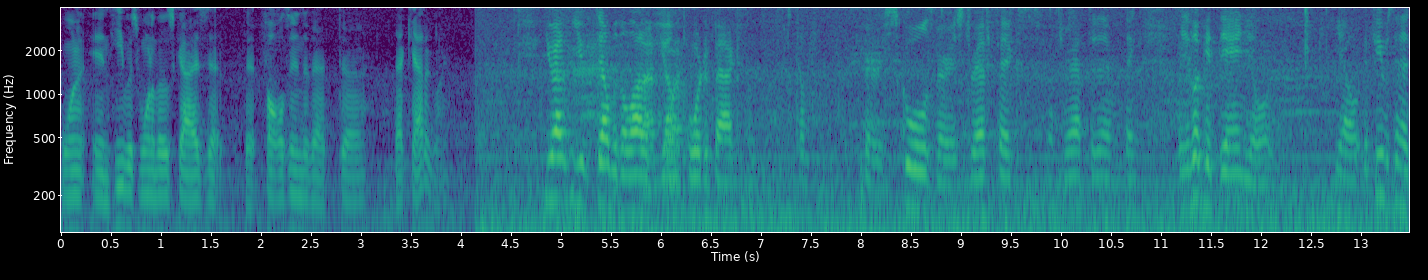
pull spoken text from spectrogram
one, and he was one of those guys that, that falls into that uh, that category. You have you've dealt with a lot of young quarterbacks that come from various schools, various draft picks, drafted and everything. When you look at Daniel, you know, if he was in a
